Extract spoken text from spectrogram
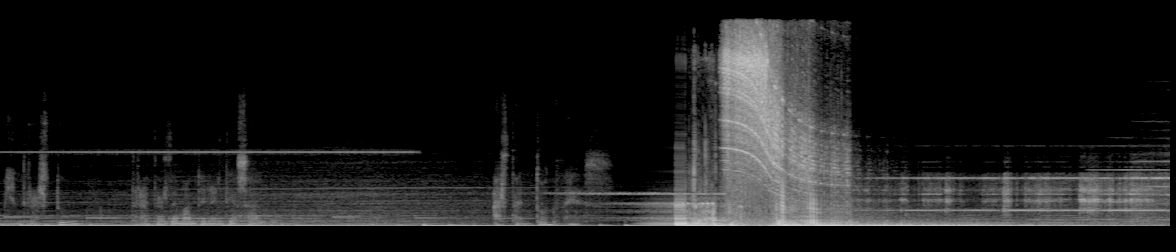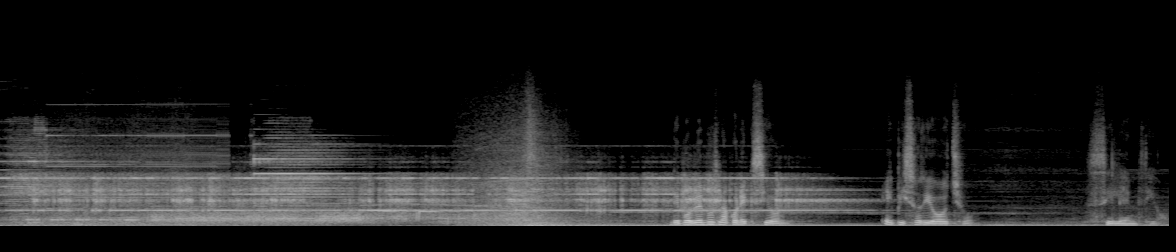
mientras tú tratas de mantenerte a salvo. Hasta entonces... Devolvemos la conexión. Episodio 8. Silencio.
